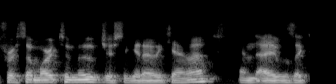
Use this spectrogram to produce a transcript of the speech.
for somewhere to move just to get out of Canada. And I was like,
